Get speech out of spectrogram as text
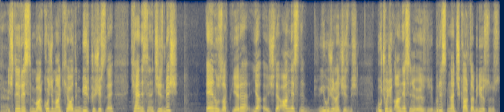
Evet. İşte resim var kocaman kağıdın bir köşesine kendisini çizmiş en uzak yere ya işte annesini bir ucuna çizmiş. Bu çocuk annesini özlüyor. Bu resimden çıkartabiliyorsunuz.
